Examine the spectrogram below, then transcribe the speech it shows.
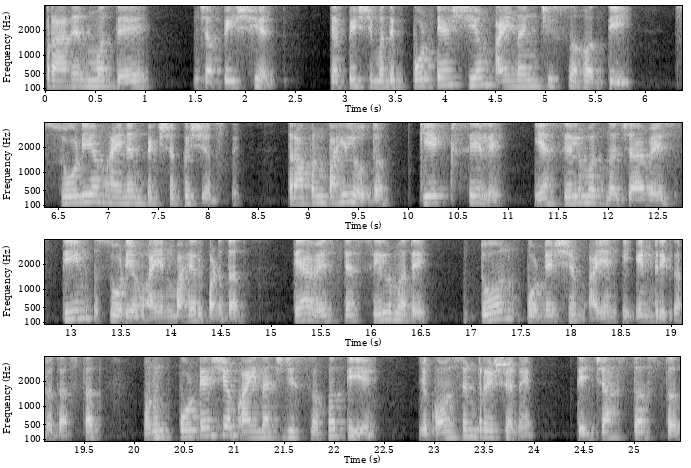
प्राण्यांमध्ये ज्या पेशी आहेत त्या पेशीमध्ये पोटॅशियम आयनांची सहती सोडियम आयनांपेक्षा कशी असते? तर आपण पाहिलं होतं की एक सेल आहे. या सेलमधनं ज्या वेळेस तीन सोडियम आयन बाहेर पडतात त्यावेळेस त्या सेलमध्ये दोन पोटॅशियम आयन ही एंट्री करत असतात. म्हणून पोटॅशियम आयनाची जी सहती आहे जे कॉन्सन्ट्रेशन आहे ते जास्त असतं.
